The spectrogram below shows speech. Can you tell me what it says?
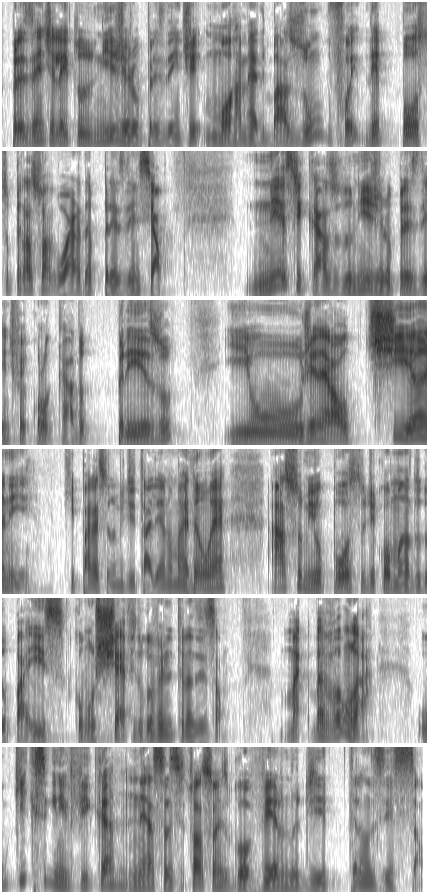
O presidente eleito do Níger, o presidente Mohamed Bazoum, foi deposto pela sua guarda presidencial. Neste caso do Níger, o presidente foi colocado preso e o general Tiani, que parece nome de italiano, mas não é, assumiu o posto de comando do país como chefe do governo de transição. Mas, mas vamos lá. O que, que significa nessas situações governo de transição?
